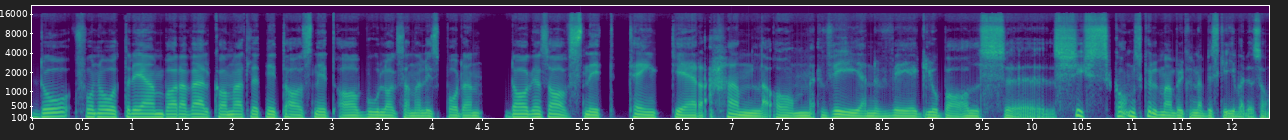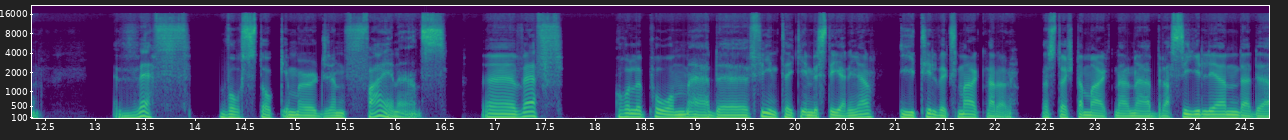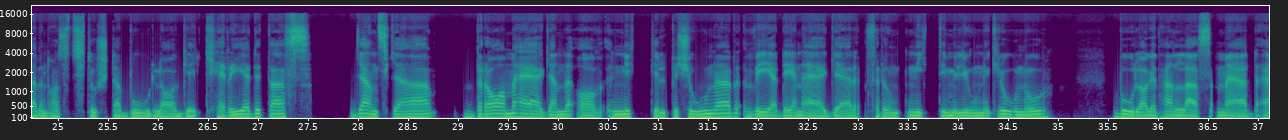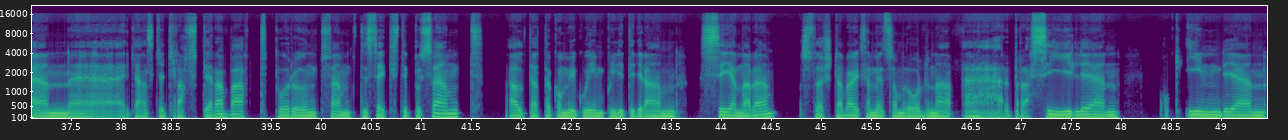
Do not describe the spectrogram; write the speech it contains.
Då får ni återigen vara välkomna till ett nytt avsnitt av Bolagsanalyspodden. Dagens avsnitt tänker handla om VNV Globals eh, syskon skulle man väl kunna beskriva det som. VEF, Vostok Emergent Finance. Eh, VEF håller på med eh, fintech-investeringar i tillväxtmarknader. Den största marknaden är Brasilien där det även har sitt största bolag Creditas. Ganska bra med ägande av nyckelpersoner. Vdn äger för runt 90 miljoner kronor. Bolaget handlas med en eh, ganska kraftig rabatt på runt 50-60 procent. Allt detta kommer vi gå in på lite grann senare. Största verksamhetsområdena är Brasilien och Indien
